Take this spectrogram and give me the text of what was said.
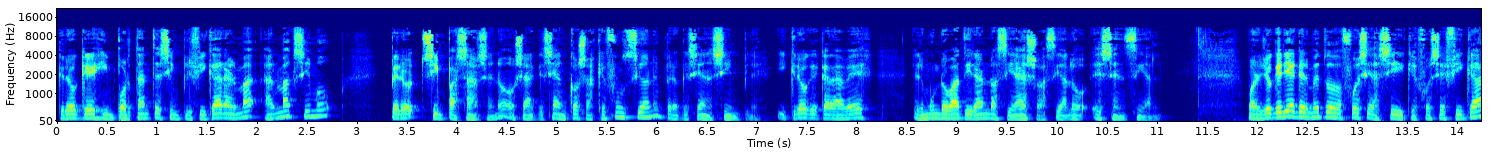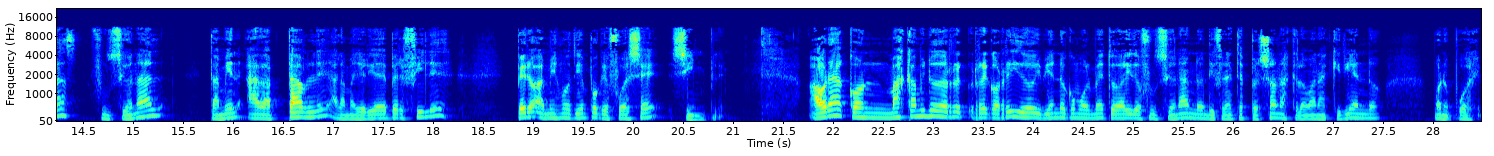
Creo que es importante simplificar al, al máximo, pero sin pasarse, ¿no? O sea, que sean cosas que funcionen, pero que sean simples. Y creo que cada vez el mundo va tirando hacia eso, hacia lo esencial. Bueno, yo quería que el método fuese así, que fuese eficaz, funcional, también adaptable a la mayoría de perfiles, pero al mismo tiempo que fuese simple. Ahora, con más camino de recorrido y viendo cómo el método ha ido funcionando en diferentes personas que lo van adquiriendo, bueno, pues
